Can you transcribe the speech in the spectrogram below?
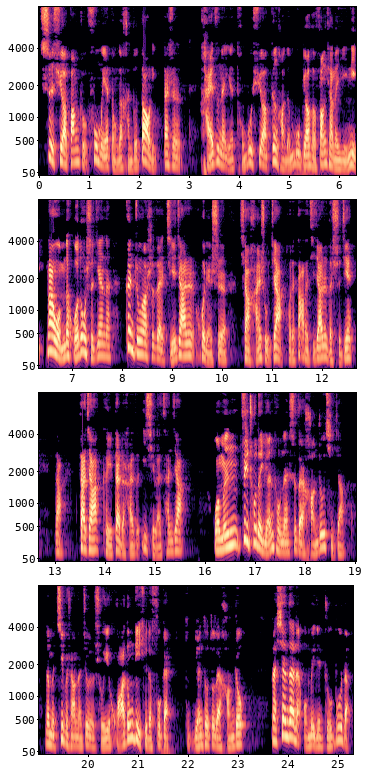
是需要帮助，父母也懂得很多道理，但是。孩子呢也同步需要更好的目标和方向的引领。那我们的活动时间呢，更重要是在节假日或者是像寒暑假或者大的节假日的时间。那大家可以带着孩子一起来参加。我们最初的源头呢是在杭州起家，那么基本上呢就是属于华东地区的覆盖，源头都在杭州。那现在呢，我们已经逐步的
